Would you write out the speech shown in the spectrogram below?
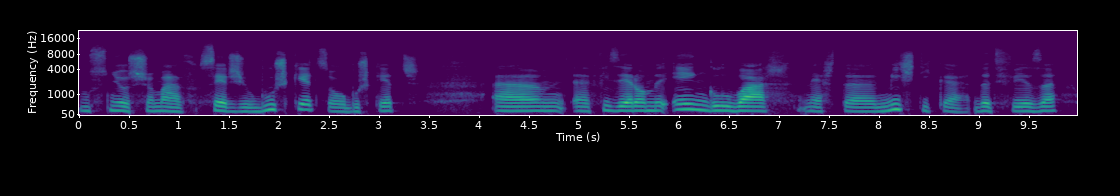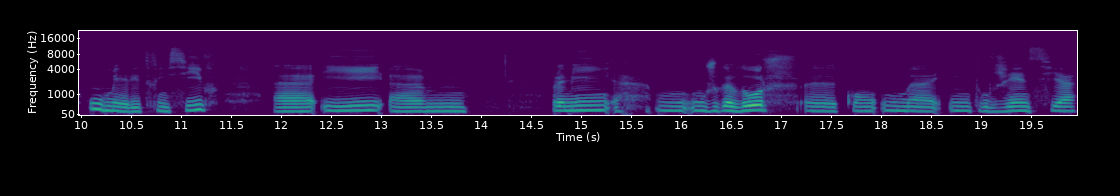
um senhor chamado Sérgio Busquets, ou Busquets, uh, fizeram-me englobar nesta mística da defesa o médio defensivo uh, e um, para mim um, um jogador uh, com uma inteligência,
